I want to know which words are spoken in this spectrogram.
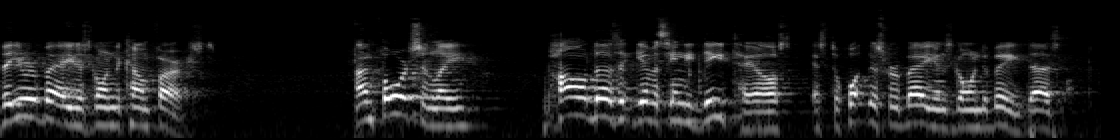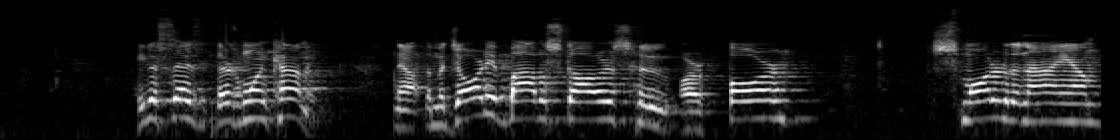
the rebellion is going to come first. Unfortunately, Paul doesn't give us any details as to what this rebellion is going to be, does he? He just says there's one coming. Now, the majority of Bible scholars who are far smarter than I am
